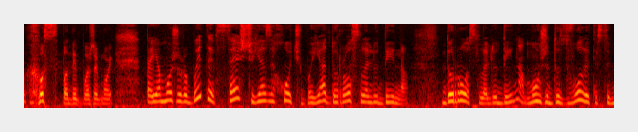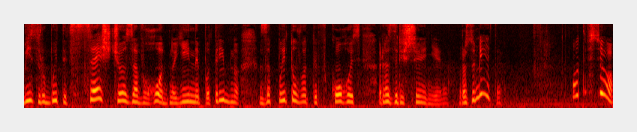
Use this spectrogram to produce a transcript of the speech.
Господи Боже мой. Та я можу робити все, що я захочу, бо я доросла людина. Доросла людина може дозволити собі зробити все, що завгодно. Їй не потрібно запитувати в когось розрішення. Розумієте? От і все.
